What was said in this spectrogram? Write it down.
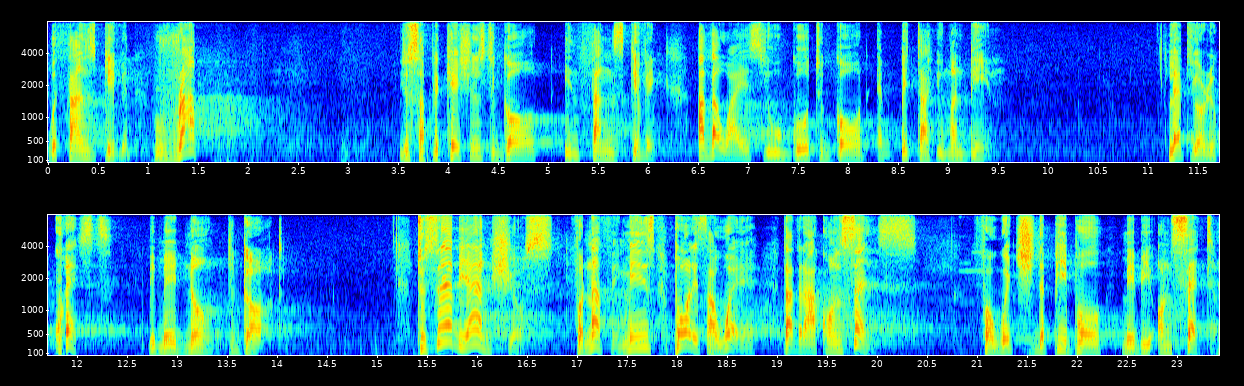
with thanksgiving. Wrap your supplications to God in thanksgiving. Otherwise, you will go to God a bitter human being. Let your request be made known to God. To say be anxious for nothing means Paul is aware that there are concerns for which the people may be uncertain.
